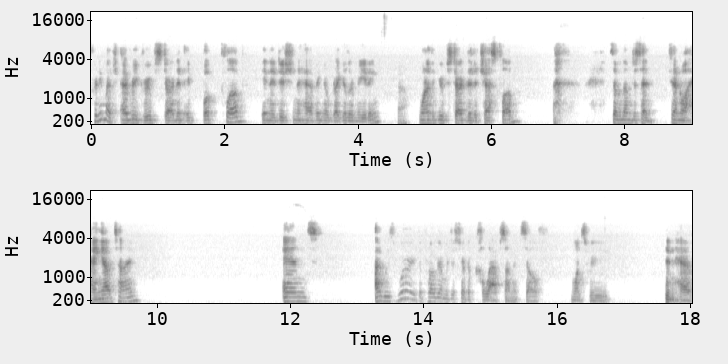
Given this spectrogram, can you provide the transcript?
pretty much every group started a book club in addition to having a regular meeting. Yeah. One of the groups started a chess club. Some of them just had general hangout time. And I was worried the program would just sort of collapse on itself once we didn't have,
